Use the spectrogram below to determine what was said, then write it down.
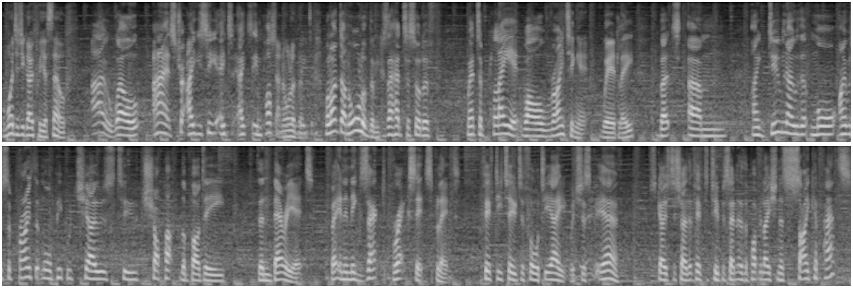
And what did you go for yourself? Oh well, ah, it's true. You see, it's it's impossible. Done all of them. well, I've done all of them because I had to sort of we had to play it while writing it. Weirdly, but um, I do know that more. I was surprised that more people chose to chop up the body than bury it, but in an exact Brexit split, fifty-two to forty-eight, which just yeah, just goes to show that fifty-two percent of the population are psychopaths.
